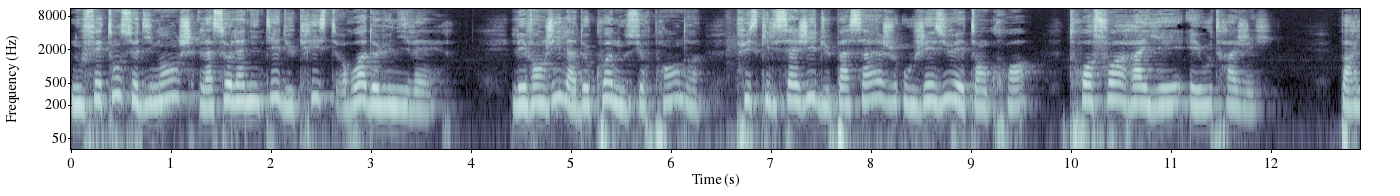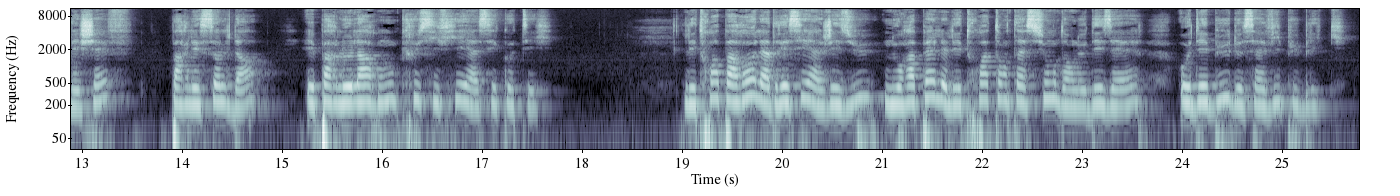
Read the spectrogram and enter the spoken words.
Nous fêtons ce dimanche la solennité du Christ roi de l'univers. L'Évangile a de quoi nous surprendre, puisqu'il s'agit du passage où Jésus est en croix, trois fois raillé et outragé, par les chefs, par les soldats et par le larron crucifié à ses côtés. Les trois paroles adressées à Jésus nous rappellent les trois tentations dans le désert au début de sa vie publique.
